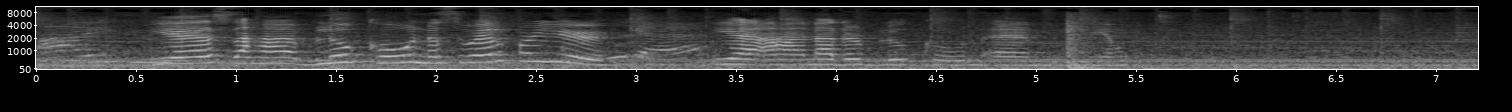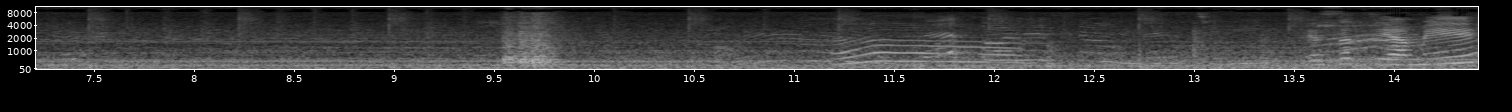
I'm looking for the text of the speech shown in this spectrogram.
ice. Yes, uh, blue cone as well for you. Yeah. Yeah, uh, another blue cone and mint. That Ah, is so is that yummy?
